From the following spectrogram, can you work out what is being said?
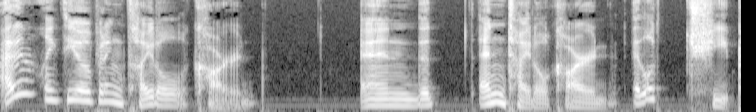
I didn't like the opening title card and the end title card. It looked cheap.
